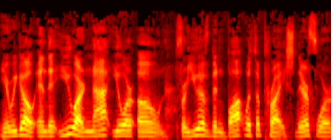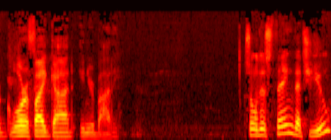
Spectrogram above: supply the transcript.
Here we go. And that you are not your own, for you have been bought with a price. Therefore, glorify God in your body. So, this thing that's you,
